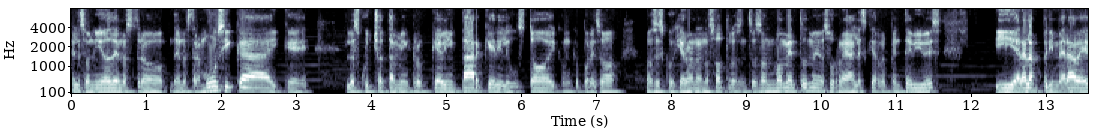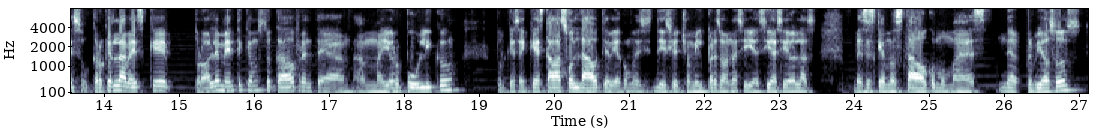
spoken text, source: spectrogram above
el sonido de, nuestro, de nuestra música y que lo escuchó también creo Kevin Parker y le gustó y como que por eso nos escogieron a nosotros. Entonces son momentos medio surreales que de repente vives y era la primera vez, o creo que es la vez que probablemente que hemos tocado frente a, a mayor público, porque sé que estaba soldado y había como 18 mil personas y así ha sido las veces que hemos estado como más nerviosos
